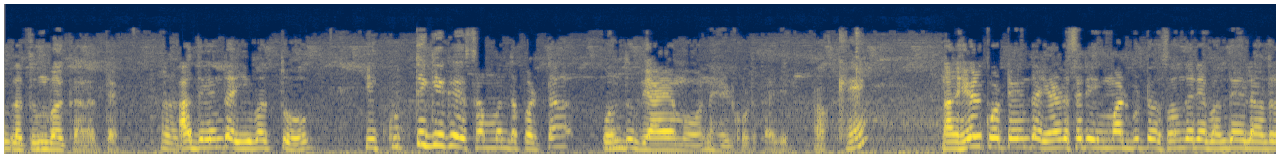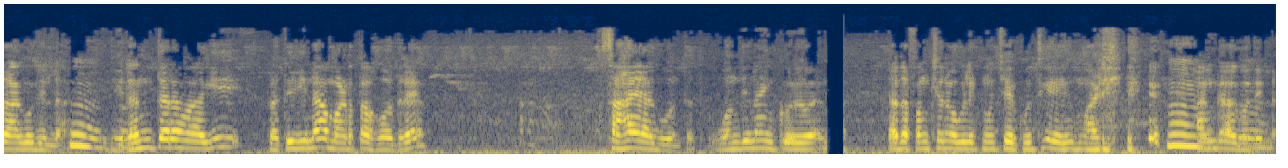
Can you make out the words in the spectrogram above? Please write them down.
ಎಲ್ಲ ತುಂಬಾ ಕಾಣುತ್ತೆ. ಆದ್ರಿಂದ ಇವತ್ತು ಈ ಕುತ್ತಿಗೆಗೆ ಸಂಬಂಧಪಟ್ಟ ಒಂದು ವ್ಯಾಯಾಮವನ್ನು ಹೇಳ್ಕೊಡ್ತಾ ಇದ್ದೀನಿ ನಾನು ಹೇಳ್ಕೊಟ್ಟೆಯಿಂದ ಎರಡು ಸರಿ ಹಿಂಗ್ ಮಾಡ್ಬಿಟ್ಟು ಸೌಂದರ್ಯ ಬಂದೇ ಇಲ್ಲ ಅಂದ್ರೆ ಆಗೋದಿಲ್ಲ. ನಿರಂತರವಾಗಿ ಪ್ರತಿದಿನ ಮಾಡ್ತಾ ಹೋದ್ರೆ ಸಹಾಯ ಆಗುವಂಥದ್ದು. ಒಂದಿನ ಹಿಂಗ್ ಯಾವ್ದೋ ಫಂಕ್ಷನ್ ಹೋಗ್ಲಿಕ್ಕೆ ಮುಂಚೆ ಕುತ್ತಿಗೆ ಹಿಂಗ್ ಮಾಡಿ. ಹಂಗಾಗೋದಿಲ್ಲ.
